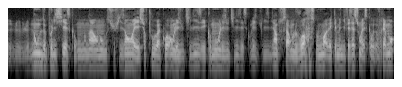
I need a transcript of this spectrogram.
le, le nombre de policiers, est-ce qu'on en a en nombre suffisant et surtout à quoi on les utilise et comment on les utilise, est-ce qu'on les utilise bien? Tout ça, on le voit en ce moment avec les manifestations. Est-ce que vraiment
